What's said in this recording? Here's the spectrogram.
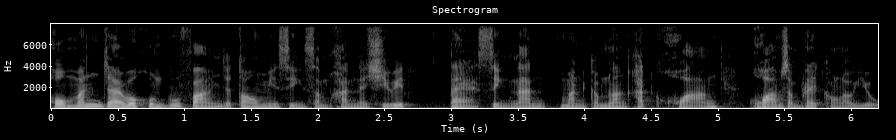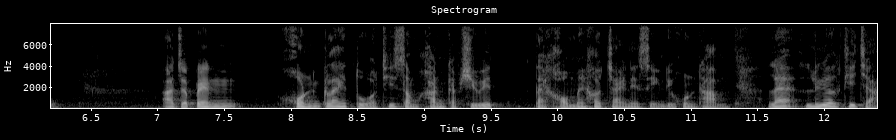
ผมมั่นใจว่าคุณผู้ฟังจะต้องมีสิ่งสำคัญในชีวิต แต่สิ่งนั้นมันกำลังขัดขวางความสำเร็จของเราอยู่ อาจจะเป็นคนใกล้ตัวที่สำคัญกับชีวิต แต่เขาไม่เข้าใจในสิ่งที่คุณทำและเลือกที่จะ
